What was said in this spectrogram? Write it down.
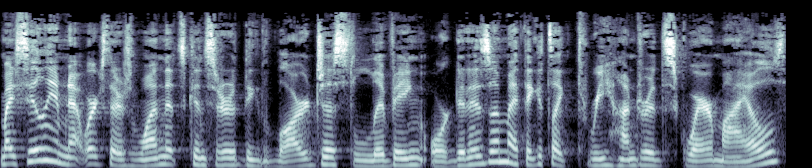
mycelium networks. There's one that's considered the largest living organism. I think it's like 300 square miles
